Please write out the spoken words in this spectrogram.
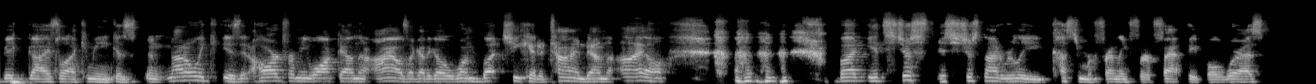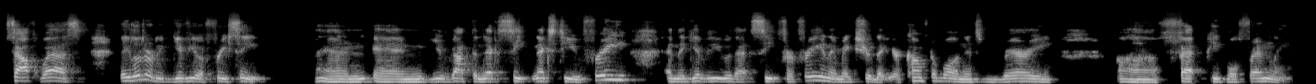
big guys like me because not only is it hard for me to walk down the aisles, I got to go one butt cheek at a time down the aisle, but it's just it's just not really customer friendly for fat people. Whereas Southwest, they literally give you a free seat. And and you've got the next seat next to you free, and they give you that seat for free, and they make sure that you're comfortable, and it's very uh, fat people friendly.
